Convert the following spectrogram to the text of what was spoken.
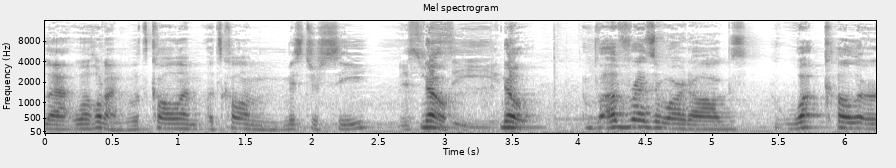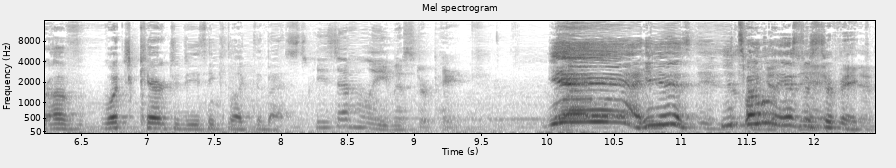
uh, well, hold on. Let's call him. Let's call him Mr. C. Mr. No, C. no. Of Reservoir Dogs, what color of which character do you think you like the best? He's definitely Mr. Pink. Yeah, he is. He totally is Mr. Pink.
